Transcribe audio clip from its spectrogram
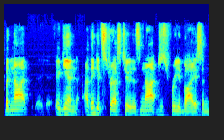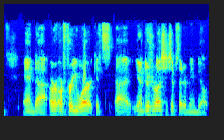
but not. Again, I think it's stressed too. It's not just free advice and and uh, or, or, free work. It's uh, you know there's relationships that are being built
